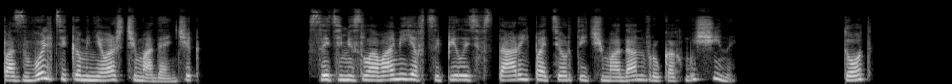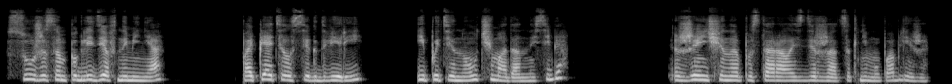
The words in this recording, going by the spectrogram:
Позвольте-ка мне ваш чемоданчик». С этими словами я вцепилась в старый потертый чемодан в руках мужчины. Тот, с ужасом поглядев на меня, попятился к двери и потянул чемодан на себя. Женщина постаралась держаться к нему поближе.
